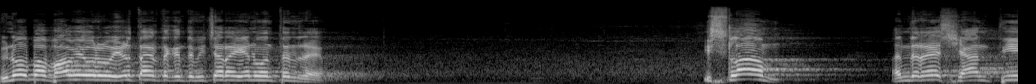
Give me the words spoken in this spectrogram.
ವಿನೋಬ ಭಾವಿಯವರು ಹೇಳ್ತಾ ಇರ್ತಕ್ಕಂಥ ವಿಚಾರ ಏನು ಅಂತಂದ್ರೆ, ಇಸ್ಲಾಂ ಅಂದರೆ ಶಾಂತಿ.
